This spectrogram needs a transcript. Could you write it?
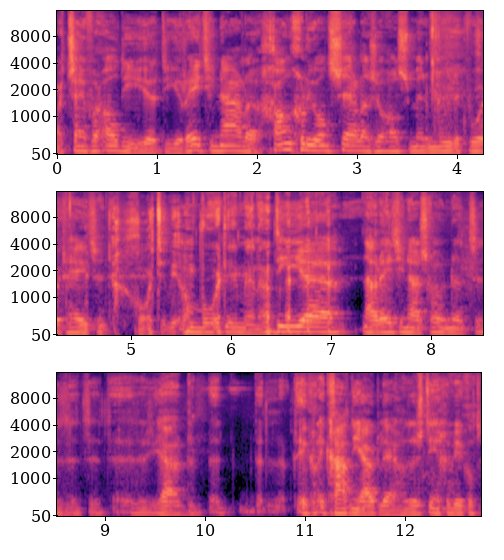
Maar het zijn vooral die, eh, die retinale ganglioncellen, zoals ze met een moeilijk woord heten. Gooit er weer een woord in, Menno. Die, eh, nou, retina is gewoon het, het, het- het- ja, ik, ik ga het niet uitleggen, dat is ingewikkeld.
